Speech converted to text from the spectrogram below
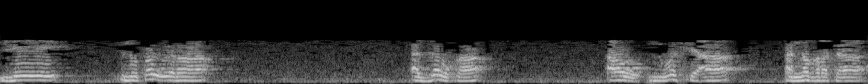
لنطور الذوق أو نوسع النظرة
